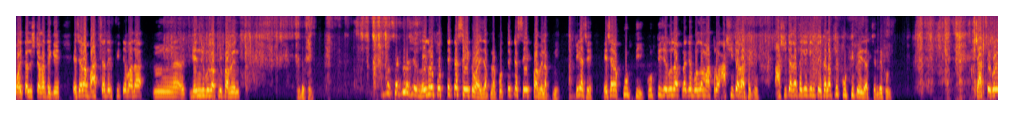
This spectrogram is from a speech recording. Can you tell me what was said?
পঁয়তাল্লিশ টাকা থেকে। এছাড়া বাচ্চাদের ফিতে বাঁধা গেঞ্জিগুলো আপনি পাবেন। দেখুন। এগুলো প্রত্যেকটা সেট ওয়াইজ আপনার, প্রত্যেকটা সেট পাবেন আপনি, ঠিক আছে? এছাড়া কুর্তি কুর্তি যেগুলো আপনাকে বললাম মাত্র আশি টাকা থেকে, আশি টাকা থেকে কিন্তু এখানে আপনি কুর্তি পেয়ে যাচ্ছেন, দেখুন। চারটে করে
